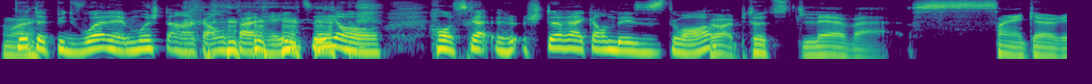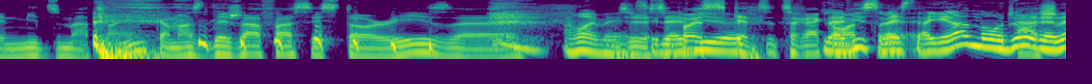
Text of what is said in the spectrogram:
Toi, Ouais. t'as plus de voix, mais moi, je t'en compte pareil. on, on se ra- je te raconte des histoires. Ouais, puis toi, tu te lèves à 5h30 du matin, commences déjà à faire ses stories. euh, Ah ouais, mais je c'est sais la pas vie, ce euh, que tu, tu racontes. la vie sur Instagram, mon Joe, au Hashtag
